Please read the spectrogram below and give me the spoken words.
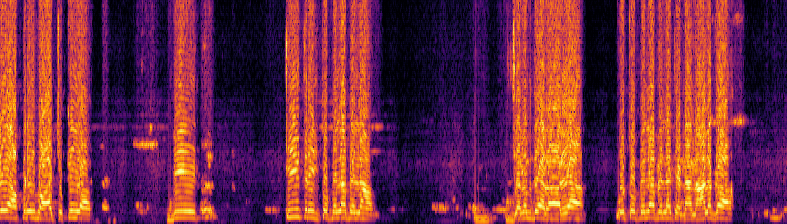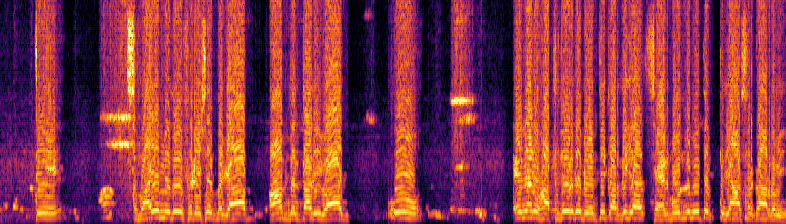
ਨੇ ਆਪਣੀ ਆਵਾਜ਼ ਚੁੱਕੀ ਆ ਵੀ 30 ਤਰੀਕ ਤੋਂ ਪਹਿਲਾਂ ਪਹਿਲਾਂ ਜਨਮ ਦਿਹਾੜਾ ਆ ਰਿਹਾ, ਉਹ ਤੋਂ ਪਹਿਲਾਂ ਪਹਿਲਾਂ ਝੰਡਾ ਨਾ ਲੱਗਾ ਤੇ ਸਮਾਜ ਮਜ਼ਦੂਰ ਫੈਡਰੇਸ਼ਨ ਪੰਜਾਬ, ਆਮ ਜਨਤਾ ਦੀ ਆਵਾਜ਼, ਉਹ ਇਹਨਾਂ ਨੂੰ ਹੱਥ ਜੋੜ ਕੇ ਬੇਨਤੀ ਕਰਦੀ ਆ, ਸੈਨ ਬੋਰਡ ਨੂੰ ਵੀ ਤੇ ਪੰਜਾਬ ਸਰਕਾਰ ਨੂੰ ਵੀ।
